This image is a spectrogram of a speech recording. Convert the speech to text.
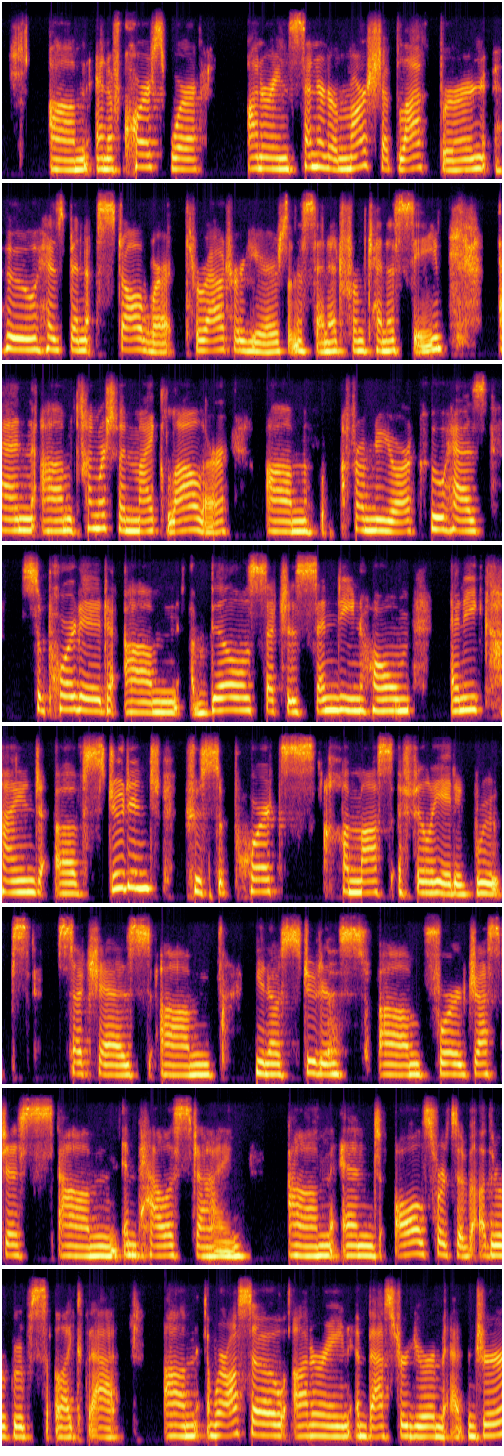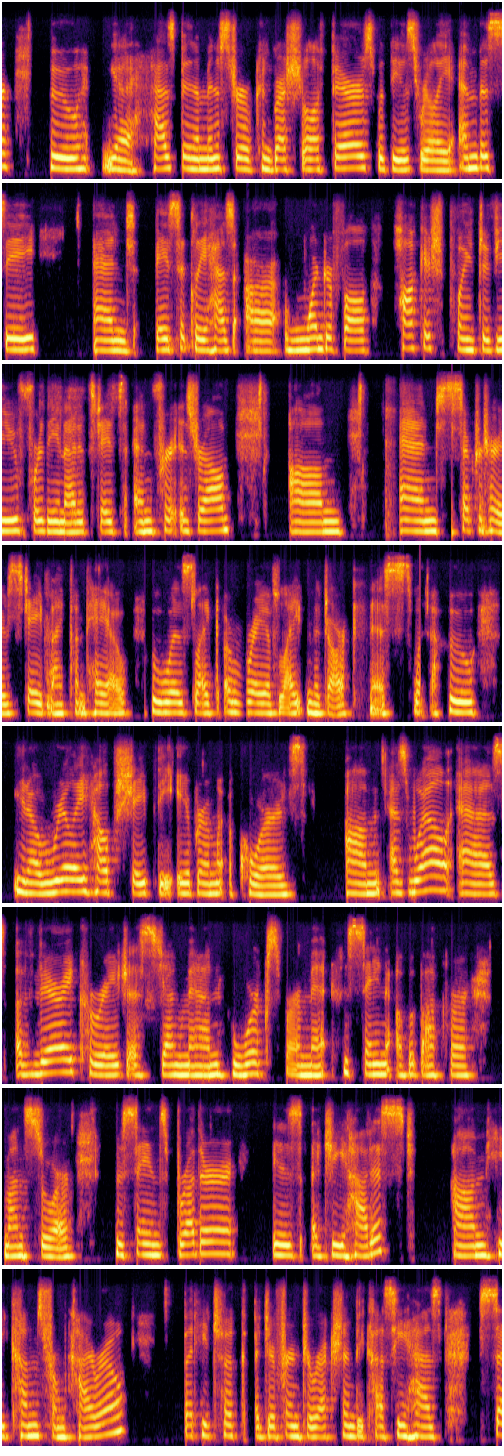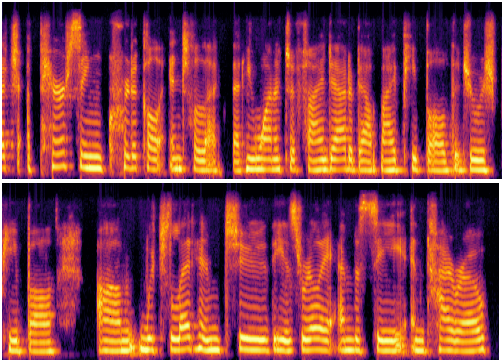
Um, and of course, we're honoring Senator Marsha Blackburn, who has been stalwart throughout her years in the Senate from Tennessee, and um, Congressman Mike Lawler um, from New York, who has supported um, bills such as sending home any kind of student who supports Hamas affiliated groups, such as, um, you know, Students um, for Justice um, in Palestine um, and all sorts of other groups like that. Um, and we're also honoring Ambassador Yoram Ettinger, who yeah, has been a minister of congressional affairs with the Israeli embassy and basically has our wonderful hawkish point of view for the United States and for Israel. Um, and Secretary of State Mike Pompeo, who was like a ray of light in the darkness, who, you know, really helped shape the Abraham Accords um, as well as a very courageous young man who works for Emet, Hussein Aboubakr Mansour. Hussein's brother is a jihadist. Um, he comes from Cairo, but he took a different direction because he has such a piercing critical intellect that he wanted to find out about my people, the Jewish people, um, which led him to the Israeli embassy in Cairo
